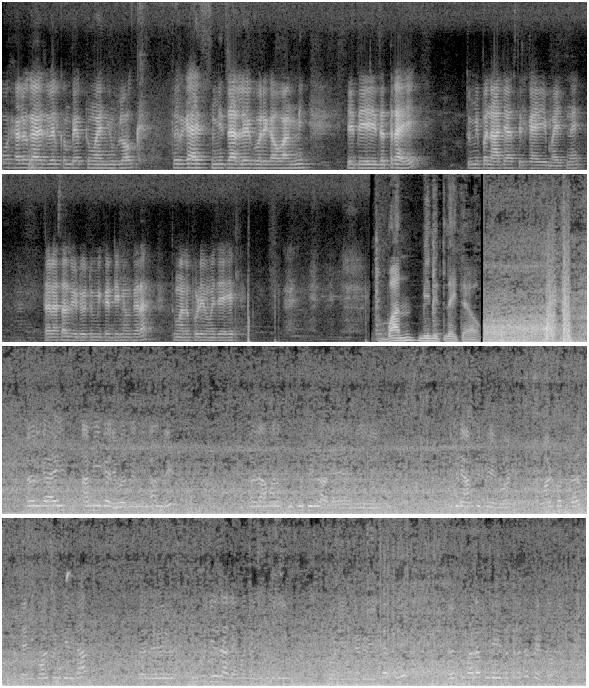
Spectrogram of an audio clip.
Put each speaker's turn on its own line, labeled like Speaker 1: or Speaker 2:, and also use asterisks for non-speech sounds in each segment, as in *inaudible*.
Speaker 1: Hello guys welcome back to my new blog तर guys मी चाललो आहे गोरेगाव वांगणी. येथे जत्रा आहे. तुम्ही पण आले असतील काही माहीत नाही. तर असाच व्हिडिओ तुम्ही कंटिन्यू करा. तुम्हाला पुढे मजा येईल.
Speaker 2: One minute later.
Speaker 1: तर गाईज आम्ही घरीवरनं निघालोय तर आम्हाला खूप उशीर झाला आहे आणि तिकडे आमचे ट्रेन वाट वाट बघतात. त्यांनी कॉल पण केला तर खूप उशीर झाला आहे म्हणून मी थोडे व्हिडिओ करतो. तर तुम्हाला पुढे जत्रातच भेटतो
